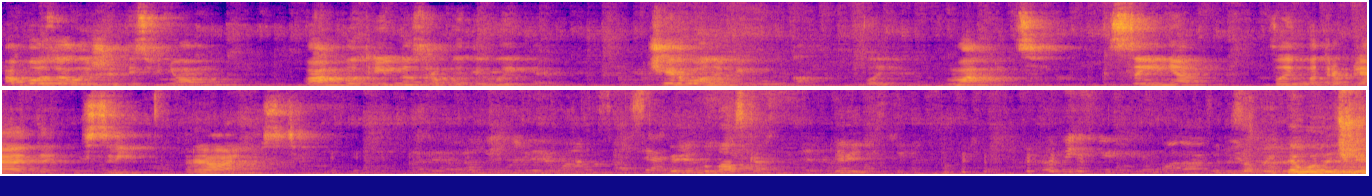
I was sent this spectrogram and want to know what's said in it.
або залишитись в ньому, вам потрібно зробити вибір. Червона пігулка ви в матриці. Синя ви потрапляєте в світ реальності. Беріть, будь ласка, беріть. Запийте водочки.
